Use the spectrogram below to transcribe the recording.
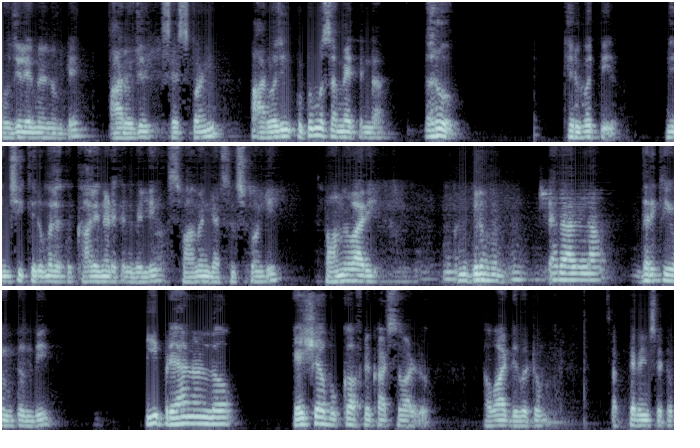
రోజులు ఏమైనా ఉంటే ఆ రోజులు చేసుకొని ఆ రోజు కుటుంబ సమేతంగా అందరూ తిరుపతి నుంచి తిరుమలకు కాలినడకని వెళ్ళి స్వామిని దర్శించుకోండి. స్వామివారి అనుగ్రహం అందరికీ ఉంటుంది. ఈ ప్రయాణంలో ఏషియా బుక్ ఆఫ్ రికార్డ్స్ వాళ్ళు అవార్డు ఇవ్వటం సత్కరించటం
